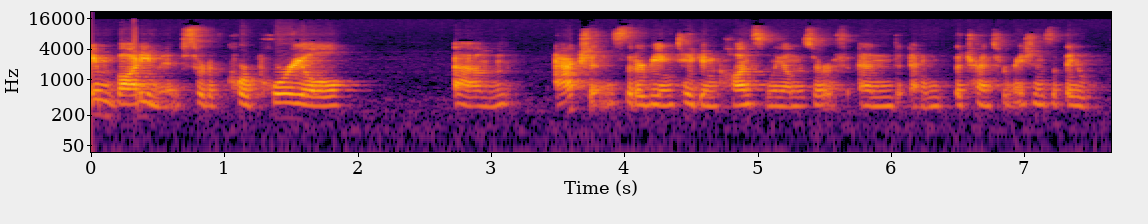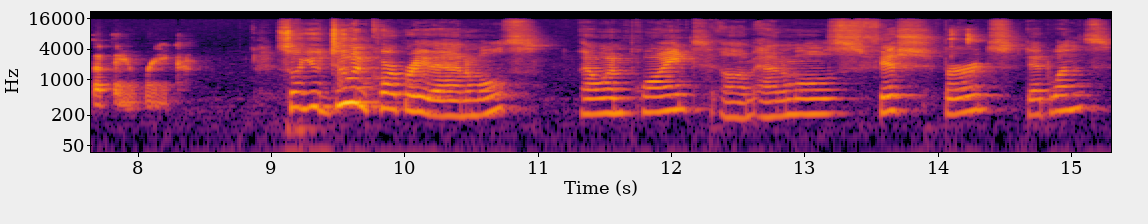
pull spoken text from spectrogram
embodiment, sort of corporeal um, actions that are being taken constantly on this earth, and and the transformations that they that they wreak. So you do incorporate animals at one point, um, animals, fish, birds, dead ones.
